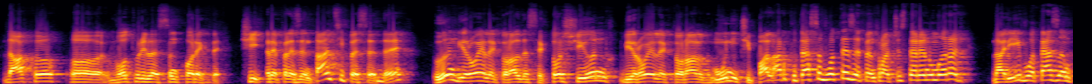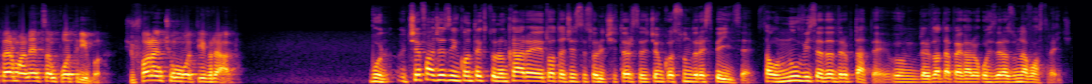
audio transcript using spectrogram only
dacă uh, voturile sunt corecte. Și reprezentanții PSD în birou electoral de sector și în birou electoral municipal ar putea să voteze pentru aceste renumărări. Dar ei votează în permanență împotrivă și fără niciun motiv real. Bun. Ce faceți în contextul în care toate aceste solicitări, să zicem că sunt respinse sau nu vi se dă dreptate, dreptatea pe care o considerați dumneavoastră aici?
